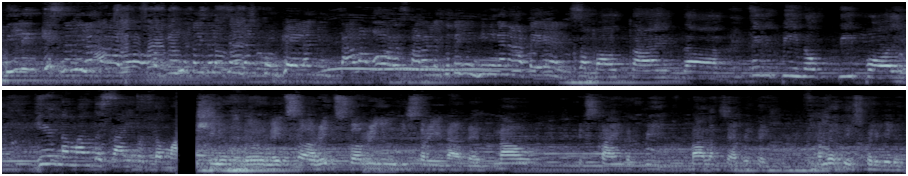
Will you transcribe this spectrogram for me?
Nilingkis na nila tayo. Maghihintay na lang sila ng kung kailan yung tamang oras para lagutin yung hininga natin. It's about time the Filipino people hear naman the side of the market. It's a rich story yung history natin. Now, it's time that we balance everything. Committee is privileged.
